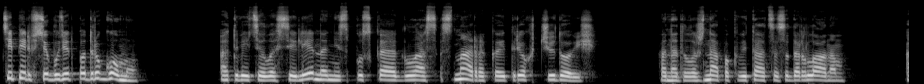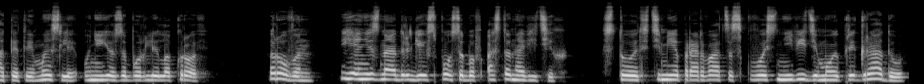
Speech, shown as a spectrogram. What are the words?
«Теперь все будет по-другому», — ответила Селена, не спуская глаз с Наррока и трех чудовищ. Она должна поквитаться с Адерланом. От этой мысли у нее забурлила кровь. «Рован, я не знаю других способов остановить их. Стоит тьме прорваться сквозь невидимую преграду,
